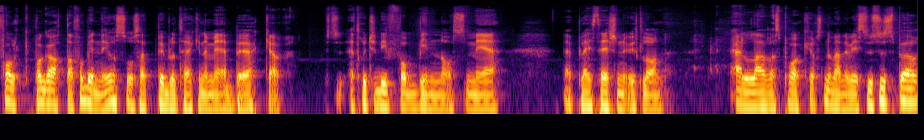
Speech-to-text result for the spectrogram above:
folk på gata forbinder jo stort sett bibliotekene med bøker. Jeg tror ikke de forbinder oss med eh, PlayStation-utlån eller språkkurs nødvendigvis. Hvis du spør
